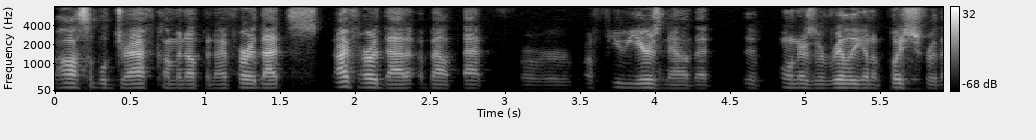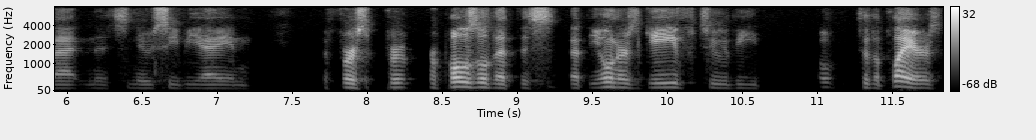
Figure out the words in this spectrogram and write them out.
possible draft coming up, and I've heard that's I've heard that about that for a few years now that the owners are really going to push for that in this new CBA. And the first pr- proposal that this that the owners gave to the to the players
